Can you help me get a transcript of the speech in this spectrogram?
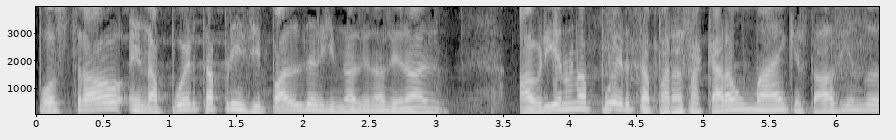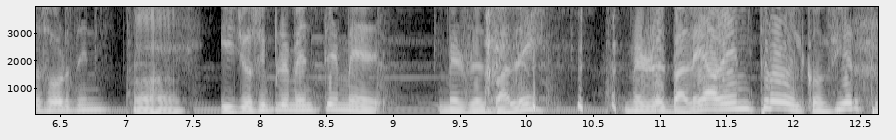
postrado en la puerta principal del Gimnasio Nacional. abrieron una puerta para sacar a un mae que estaba haciendo desorden Ajá. y yo simplemente me, me resbalé. me resbalé adentro del concierto.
